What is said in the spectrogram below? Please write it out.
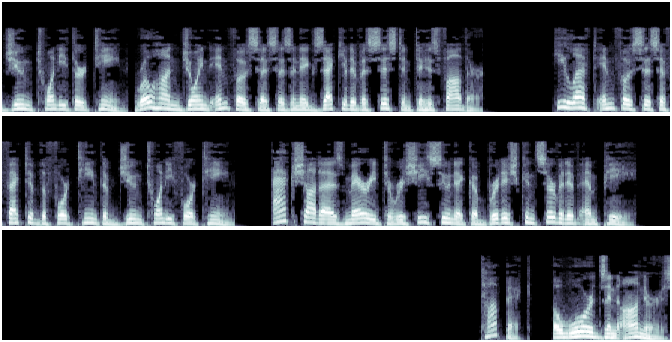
June 2013, Rohan joined Infosys as an executive assistant to his father. He left Infosys effective 14 June 2014. Akshata is married to Rishi Sunak a British Conservative MP. Awards and honours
